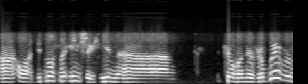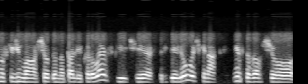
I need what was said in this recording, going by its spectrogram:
О відносно інших він цього не зробив. Ну скажімо, щодо Наталії Королевської чи Сергія Льовочкіна, він сказав, що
